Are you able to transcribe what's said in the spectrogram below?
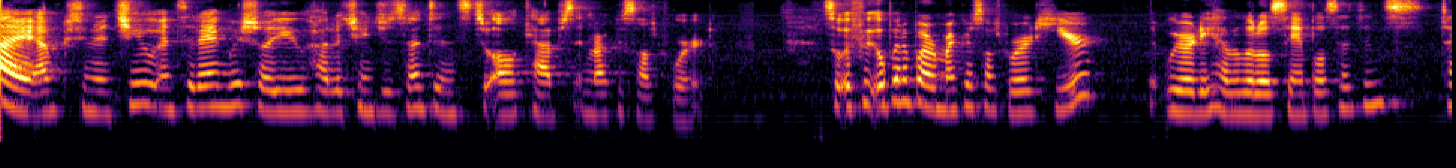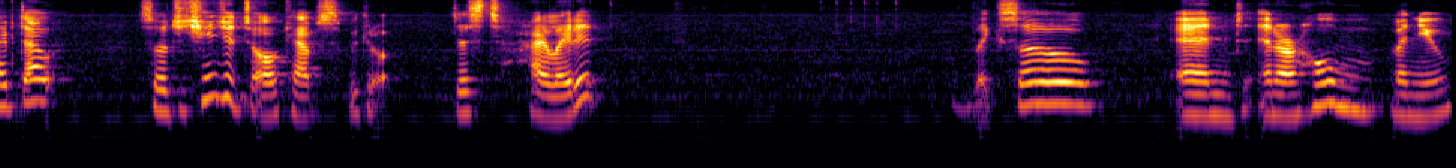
Hi, I'm Christina Chiu, and today I'm going to show you how to change a sentence to all caps in Microsoft Word. So if we open up our Microsoft Word here, we already have a little sample sentence typed out. So to change it to all caps, we could just highlight it, like so, and in our home menu,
